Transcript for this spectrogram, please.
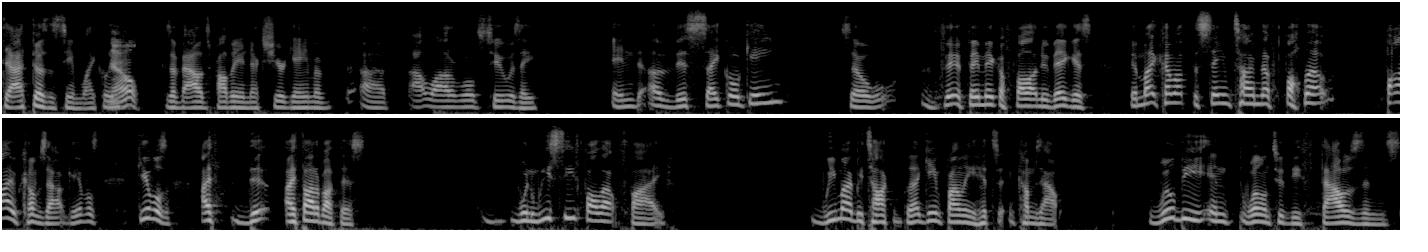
that doesn't seem likely No. because Avowed's probably a next year game. Of uh, Outer Worlds 2 is a end of this cycle game. So if they make a Fallout New Vegas, it might come up the same time that Fallout 5 comes out. Gables, Gables, I th- I thought about this. When we see Fallout 5, we might be talking that game finally hits and comes out. We'll be in well into the thousands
